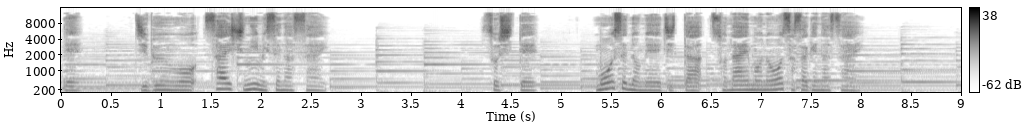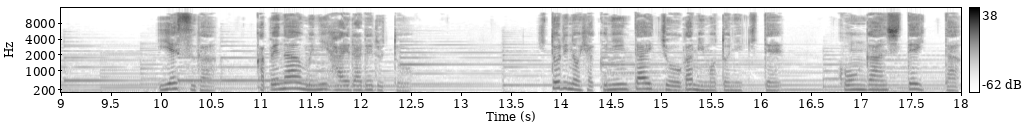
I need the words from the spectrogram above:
て自分を祭司に見せなさい。そしてモーセの命じた供え物を捧げなさい。イエスがカペナウムに入られると、一人の百人隊長が身元に来て、懇願して言った。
